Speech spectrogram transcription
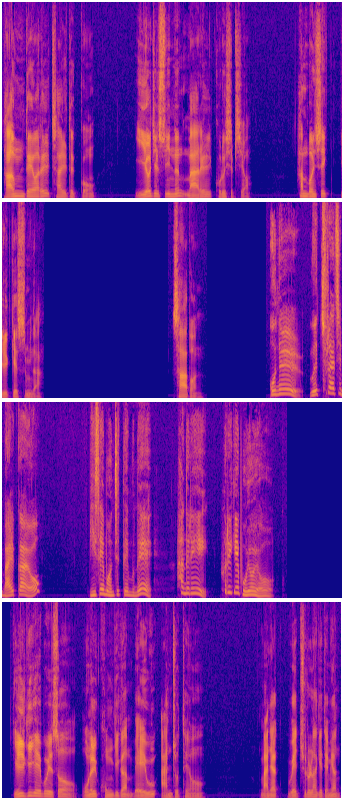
다음 대화를 잘 듣고 이어질 수 있는 말을 고르십시오. 한 번씩 읽겠습니다. 4번 오늘 외출하지 말까요? 미세먼지 때문에 하늘이 흐리게 보여요. 일기예보에서 오늘 공기가 매우 안 좋대요. 만약 외출을 하게 되면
